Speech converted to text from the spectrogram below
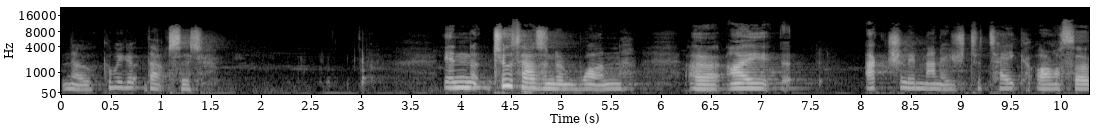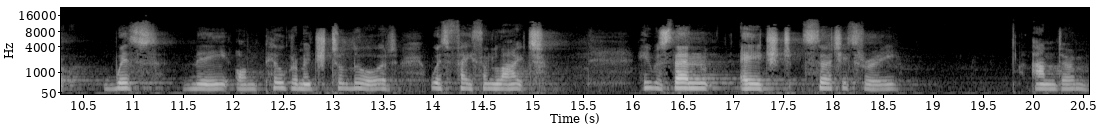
no, can we go? That's it. In 2001, uh, I actually managed to take Arthur with me on pilgrimage to Lourdes with Faith and Light. He was then aged 33, and um,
